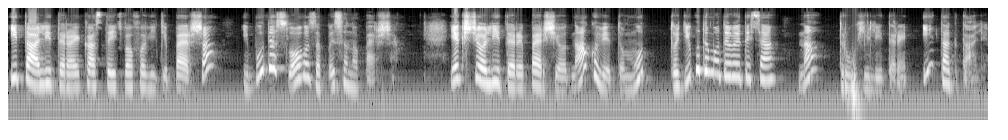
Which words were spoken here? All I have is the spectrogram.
І та літера, яка стоїть в алфавіті перша, і буде слово записано перше. Якщо літери перші однакові, тому тоді будемо дивитися на другі літери і так далі.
